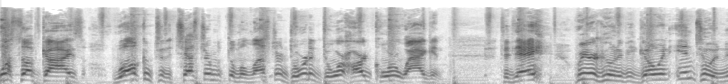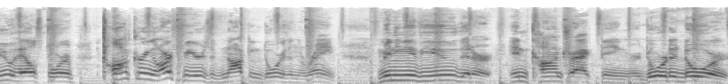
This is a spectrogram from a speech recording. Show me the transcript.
What's up, guys? Welcome to the Chester with the Molester door to door hardcore wagon. Today, we are going to be going into a new hailstorm, conquering our fears of knocking doors in the rain. Many of you that are in contracting or door to door,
